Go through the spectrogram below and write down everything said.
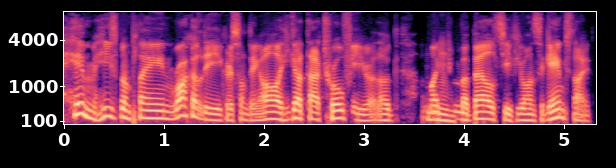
him, he's been playing Rocket League or something. Oh, he got that trophy. Like, I might Mhm. give him a bell, see if he wants the game tonight.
